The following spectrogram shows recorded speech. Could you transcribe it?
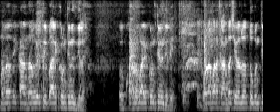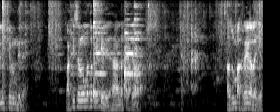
मला ते कांदा वगैरे ते बारीक करून तिनेच दिलाय. खोबरं बारीक करून तिने दिले. थोडाफार कांदा चिरायचा होता तो पण तिने चिरून दिलाय. बाकी सगळं मग मी केले हां लक्षात ठेवा. अजून भाकऱ्या घालायच्या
